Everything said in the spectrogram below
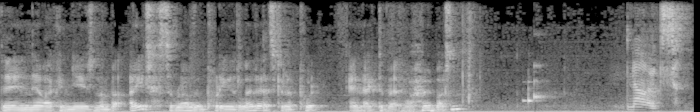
then now I can use number 8. So rather than putting in a letter, it's going to put and activate my home button. Notes.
